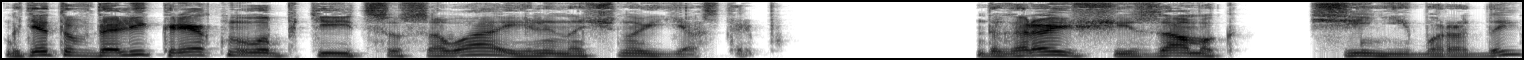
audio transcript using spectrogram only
Где-то вдали крякнула птица, сова или ночной ястреб. Догорающий замок синей бороды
